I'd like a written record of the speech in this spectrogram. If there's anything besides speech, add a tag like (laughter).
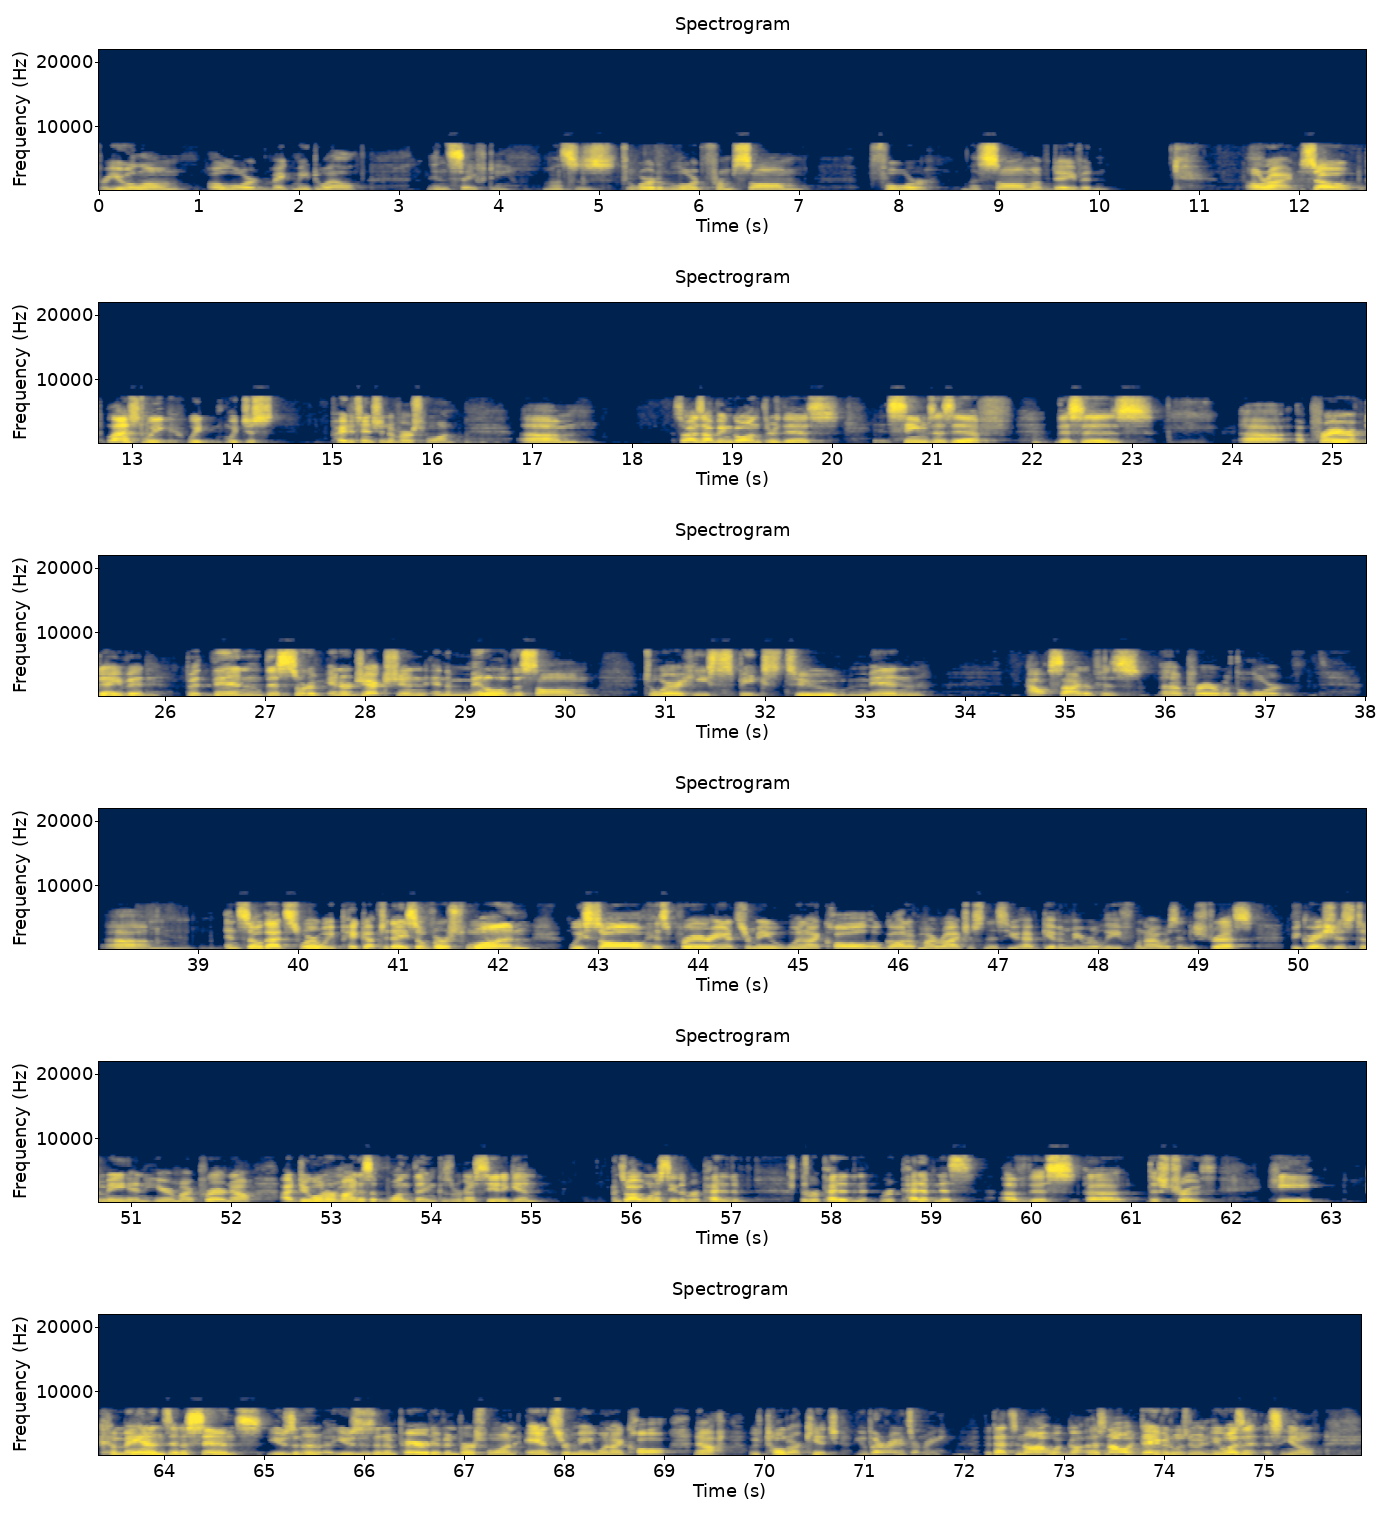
For you alone, O Lord, make me dwell in safety. This is the word of the Lord from Psalm 4, a psalm of David. All right, so last week we, we just paid attention to verse 1. Um, so as I've been going through this, it seems as if this is uh, a prayer of David but then this sort of interjection in the middle of the psalm to where he speaks to men outside of his uh, prayer with the Lord. Um, and so that's where we pick up today. So, verse 1, we saw his prayer Answer me when I call, O God of my righteousness. You have given me relief when I was in distress. Be gracious to me and hear my prayer. Now, I do want to remind us of one thing because we're going to see it again. And so I want to see the repetitive, the repetitive, repetitiveness of this uh, this truth. He commands, in a sense, using a, uses an imperative in verse one. Answer me when I call. Now we've told our kids, you better answer me. But that's not what God, that's not what David was doing. He wasn't, you know,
